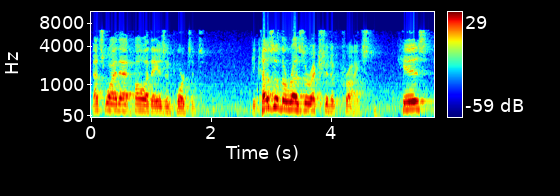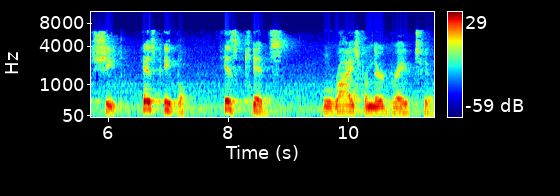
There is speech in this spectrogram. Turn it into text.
That's why that holiday is important. Because of the resurrection of Christ, his sheep, his people, his kids will rise from their grave too.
